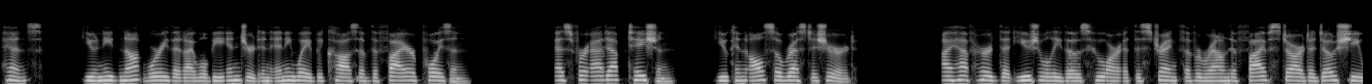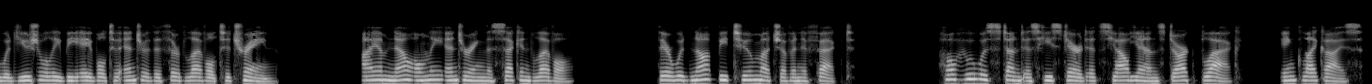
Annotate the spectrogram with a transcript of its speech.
Hence, you need not worry that I will be injured in any way because of the fire poison. As for adaptation, you can also rest assured. I have heard that usually those who are at the strength of around a 5-star Dadoshi would usually be able to enter the third level to train. I am now only entering the second level. There would not be too much of an effect. Ho Hu was stunned as he stared at Xiao Yan's dark black, ink-like eyes.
